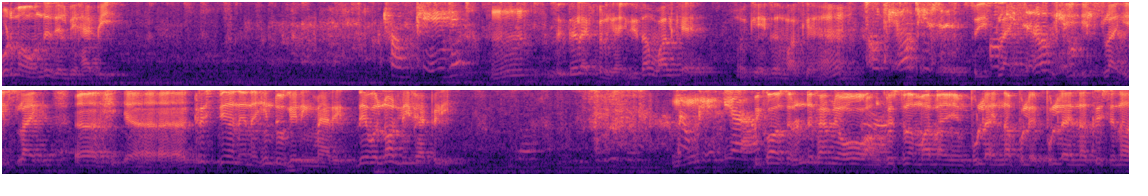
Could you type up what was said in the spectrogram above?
குடும்பம் வந்து they'll be happy. ஓகே ரிலாக்ஸ் பண்ணுங்க. இதுதான் வாழ்க்கை. ஓகே இதுதான் வாழ்க்கை. Okay okay sir So it's like sir okay it- okay it's like it's like uh, uh, Christian and a Hindu getting married. They will not live happily okay yeah because ரெண்டு ஃபேமிலி ஓ அவன் கிறிஸ்டினா மாறினா என் புள்ள என்ன புள்ள புள்ள என்ன கிறிஸ்டினா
